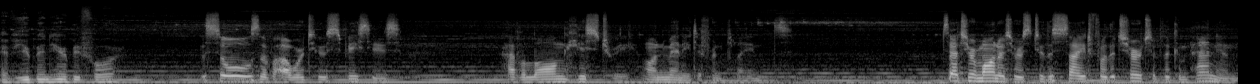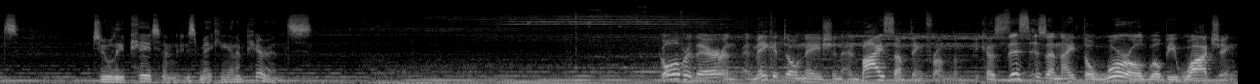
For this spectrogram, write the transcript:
Have you been here before? The souls of our two species have a long history on many different planes. Set your monitors to the site for the Church of the Companions. Julie Payton is making an appearance. Go over there and, and make a donation and buy something from them, because this is a night the world will be watching.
